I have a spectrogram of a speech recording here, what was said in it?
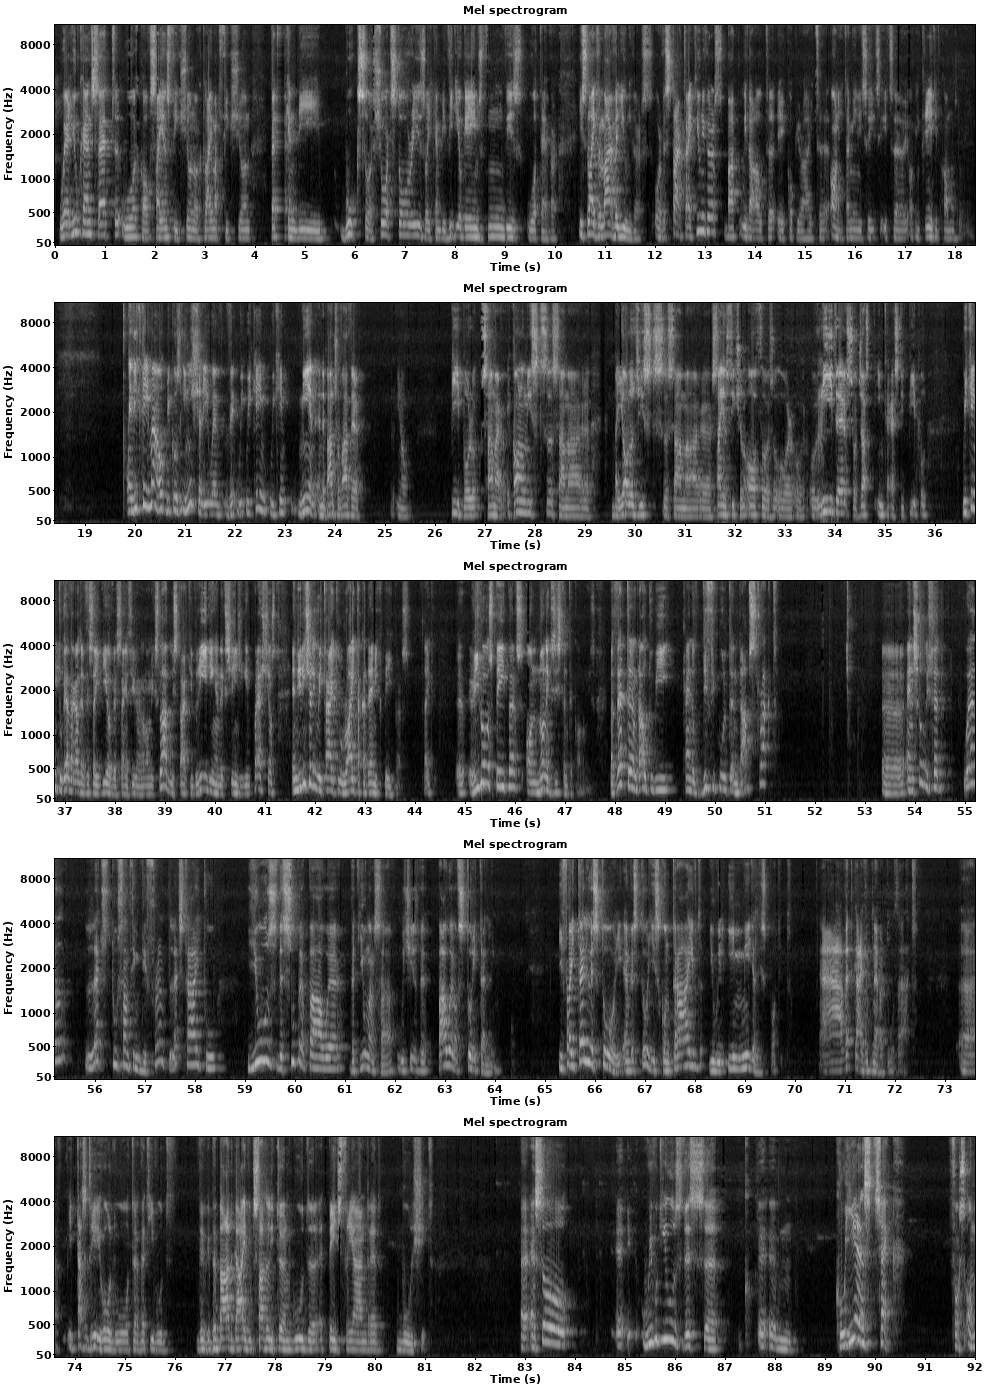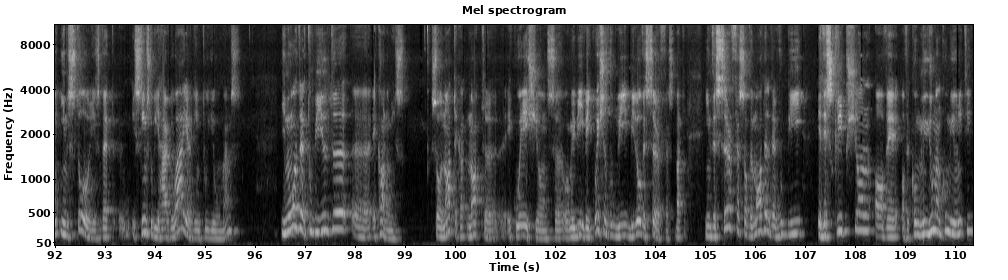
where you can set work of science fiction or climate fiction that can be books or short stories, or it can be video games, movies, whatever. It's like the Marvel universe or the Star Trek universe, but without uh, a copyright uh, on it. I mean, it's it's it's uh, in Creative Commons domain. And it came out because initially, when the, we, we came, we came, me and, and a bunch of other, you know, people. Some are economists, some are biologists, some are uh, science fiction authors or, or, or, leaders or just interested people. We came together under this idea of a science fiction economics lab. We started reading and exchanging impressions. And initially, we tried to write academic papers, like uh, rigorous papers on non existent economies. But that turned out to be kind of difficult and abstract. Uh, and so we said, well, let's do something different. Let's try to use the superpower that humans have, which is the power of storytelling. If I tell you a story and the story is contrived, you will immediately spot it. Ah, that guy would never do that. Uh, it doesn't really hold water that he would, the, the bad guy would suddenly turn good uh, at page 300. Bullshit. Uh, and so uh, we would use this uh, um, coherence check for on in stories that seems to be hardwired into humans in order to build uh, economies. So not not uh, equations, uh, or maybe the equations would be below the surface, but in the surface of the model there would be a description of a of a human community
